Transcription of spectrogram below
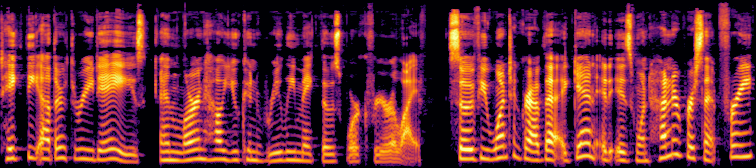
Take the other three days and learn how you can really make those work for your life. So if you want to grab that, again, it is 100% free.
